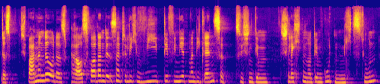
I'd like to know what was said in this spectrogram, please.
Das Spannende oder das Herausfordernde ist natürlich, wie definiert man die Grenze zwischen dem schlechten und dem guten Nichtstun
